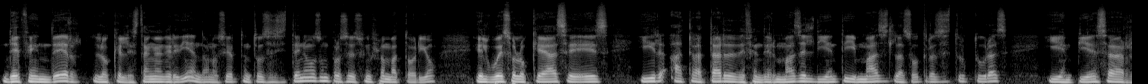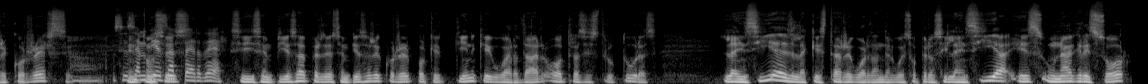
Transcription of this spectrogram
defender lo que le están agrediendo, ¿no es cierto? Entonces, si tenemos un proceso inflamatorio, el hueso lo que hace es ir a tratar de defender más el diente y más las otras estructuras y empieza a recorrerse. Ah, se empieza a perder. Sí, se empieza a perder, se empieza a recorrer porque tiene que guardar otras estructuras. La encía es la que está reguardando el hueso, pero si la encía es un agresor,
